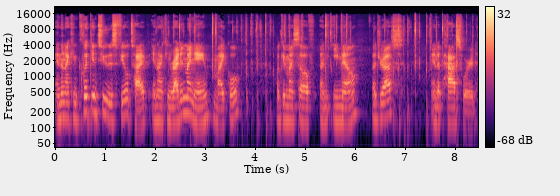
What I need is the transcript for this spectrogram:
And then I can click into this field type and I can write in my name, Michael. I'll give myself an email address and a password.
